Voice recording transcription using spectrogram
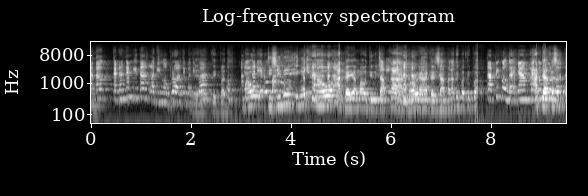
Atau kadang kan kita lagi ngobrol tiba-tiba, Iya, tiba- oh, mau di sini ngomong." inget Iya. mau ada yang mau diucapkan, mau yang ada disampaikan tiba-tiba Tapi kok nggak nyampe ke ada mulut. kesep-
